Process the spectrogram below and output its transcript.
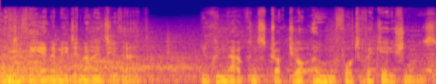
And if the enemy denies you that, you can now construct your own fortifications.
